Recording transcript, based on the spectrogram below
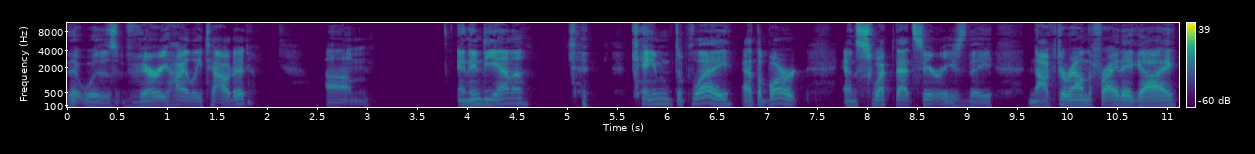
that was very highly touted, um, and Indiana came to play at the Bart and swept that series. They knocked around the Friday guy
